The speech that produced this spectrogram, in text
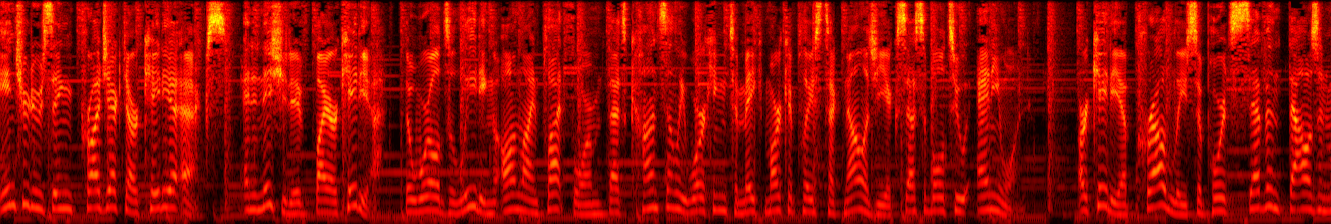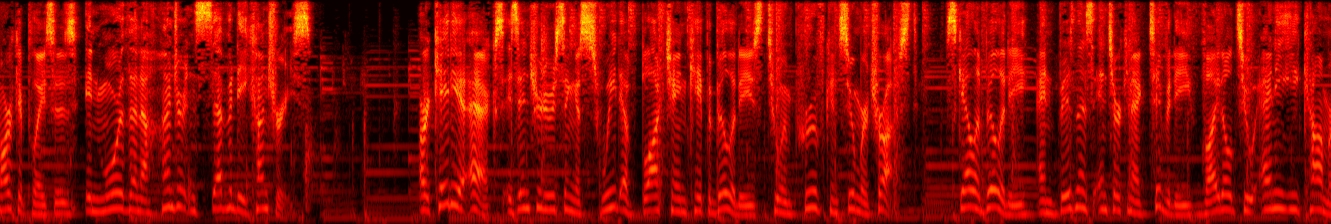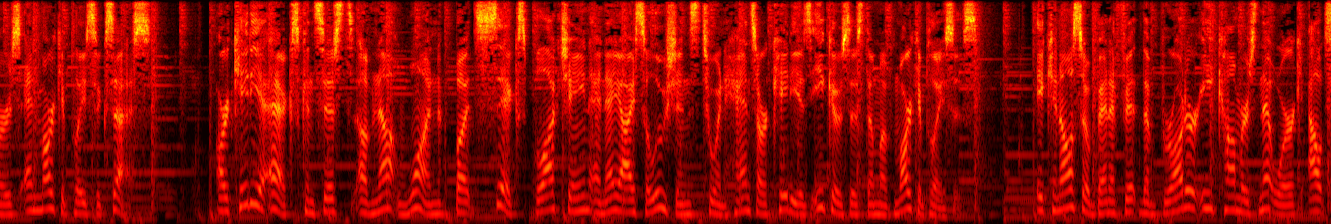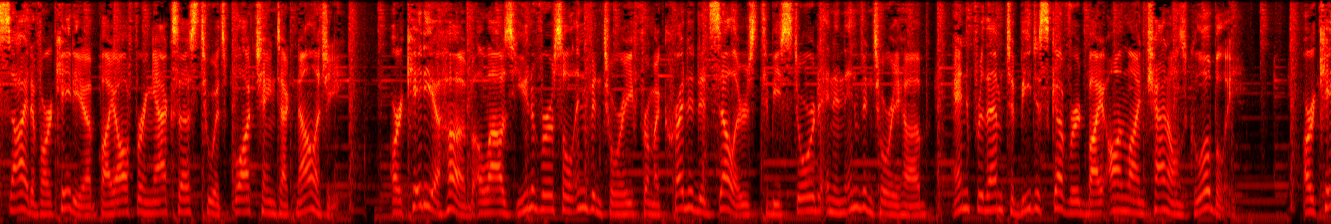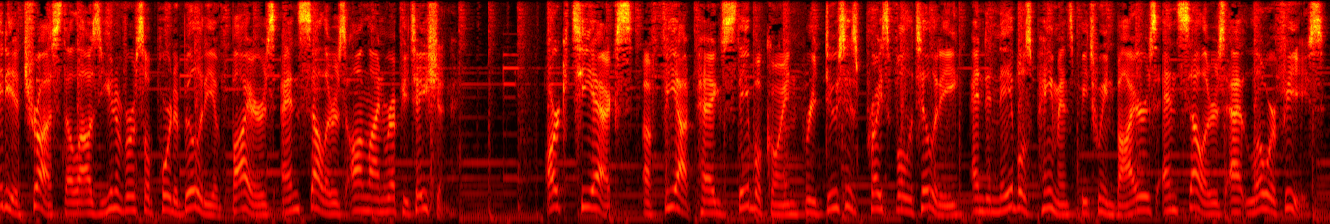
Introducing Project ArcadierX, an initiative by Arcadier, the world's leading online platform that's constantly working to make marketplace technology accessible to anyone. Arcadier proudly supports 7,000 marketplaces in more than 170 countries. ArcadierX is introducing a suite of blockchain capabilities to improve consumer trust, scalability, and business interconnectivity vital to any e commerce and marketplace success. ArcadierX consists of not one, but six blockchain and AI solutions to enhance Arcadier's ecosystem of marketplaces. It can also benefit the broader e commerce network outside of Arcadier by offering access to its blockchain technology. Arcadier Hub allows universal inventory from accredited sellers to be stored in an inventory hub and for them to be discovered by online channels globally. Arcadier Trust allows universal portability of buyers and sellers' online reputation ArcTX, a fiat pegged stablecoin, reduces price volatility and enables payments between buyers and sellers at lower fees.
